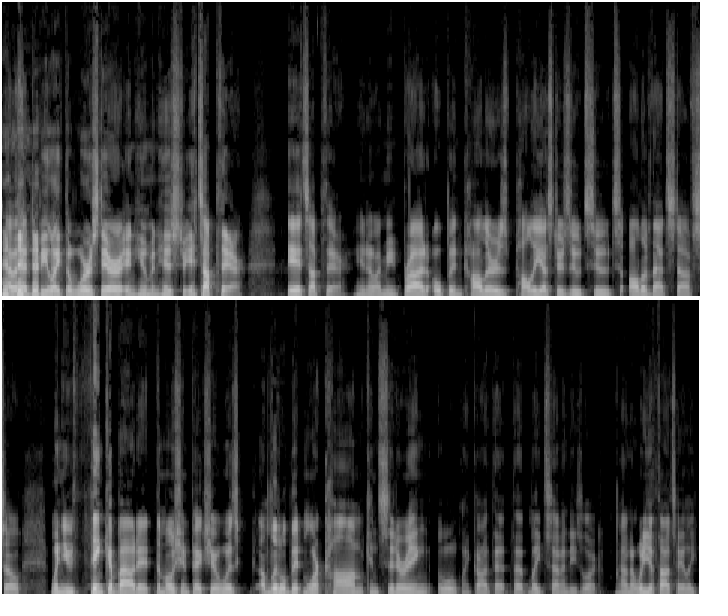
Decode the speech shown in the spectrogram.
that had to be like the worst era in human history. It's up there. It's up there. You know, I mean, broad open collars, polyester zoot suits, all of that stuff. So when you think about it, the motion picture was a little bit more calm considering, oh my God, that, that late 70s look. I don't know. What are your thoughts, Hayley?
